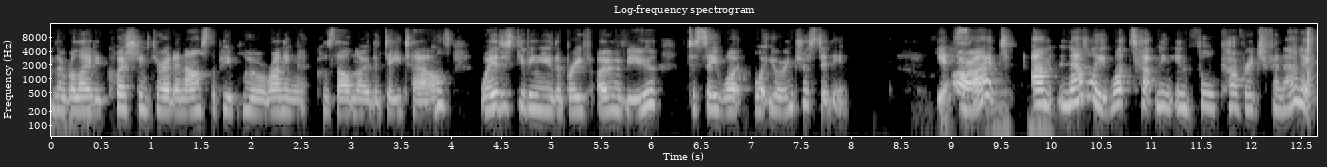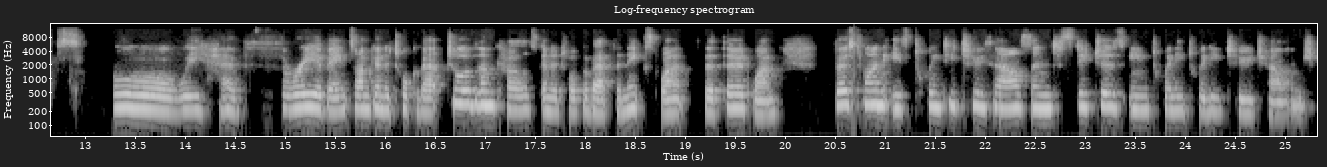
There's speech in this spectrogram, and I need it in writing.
the related question thread and ask the people who are running it because they'll know the details. We're just giving you the brief overview to see what what you're interested in. Yes. All right. Um, Natalie, what's happening in full coverage fanatics? Oh, we have three events. I'm going to talk about two of them. Carla's going to talk about the next one, the third one. First one is 22,000 stitches in 2022 challenge.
